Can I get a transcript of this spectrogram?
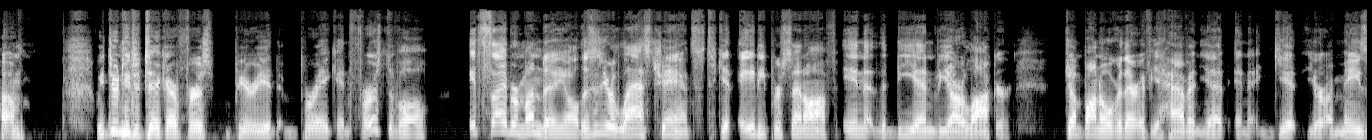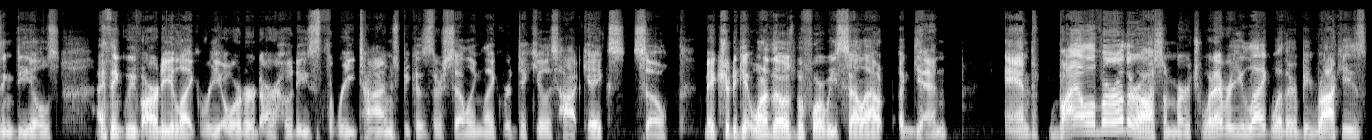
um, we do need to take our first period break, and first of all, it's Cyber Monday, y'all. This is your last chance to get 80% off in the DNVR locker. Jump on over there if you haven't yet and get your amazing deals. I think we've already like reordered our hoodies three times because they're selling like ridiculous hotcakes. So make sure to get one of those before we sell out again and buy all of our other awesome merch, whatever you like, whether it be Rockies,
